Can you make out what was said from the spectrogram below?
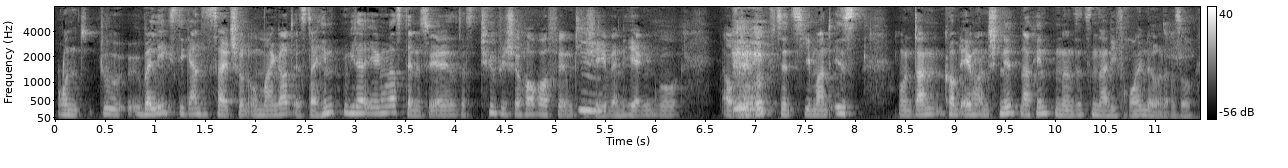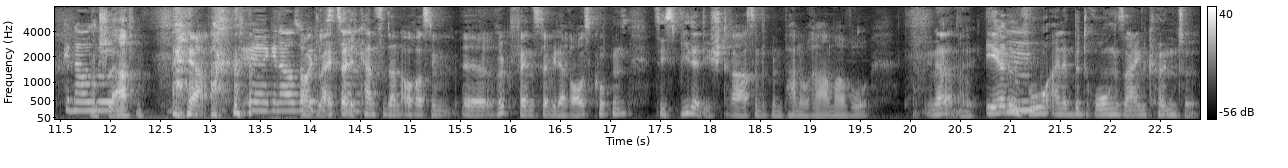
Und du überlegst die ganze Zeit schon, oh mein Gott, ist da hinten wieder irgendwas? Denn es wäre das typische Horrorfilm-Klischee, mhm. wenn hier irgendwo auf dem Rücksitz jemand ist und dann kommt irgendwann ein Schnitt nach hinten, dann sitzen da die Freunde oder so. Genau und schlafen. ja. Äh, genau so Aber gleichzeitig kannst du dann auch aus dem äh, Rückfenster wieder rausgucken, siehst wieder die Straße mit einem Panorama, wo ne, irgendwo mhm. eine Bedrohung sein könnte.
